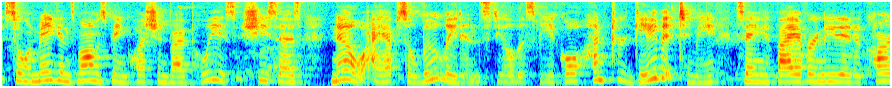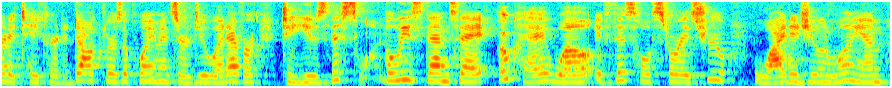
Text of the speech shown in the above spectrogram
So when Megan's mom is being questioned by police, she says, No, I absolutely didn't steal this vehicle. Hunter gave it to me, saying if I ever needed a car to take her to doctor's appointments or do whatever, to use this one. Police then say, Okay, well, if this whole story is true, why did you and William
